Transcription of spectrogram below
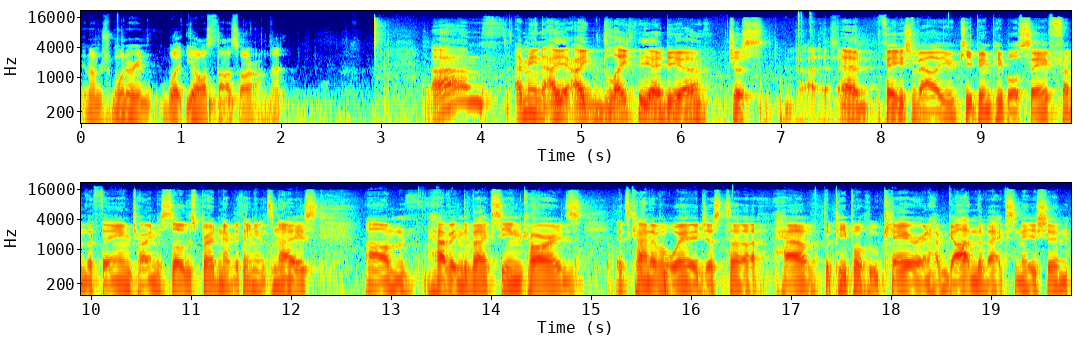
And I'm just wondering what y'all's thoughts are on that. Um, I mean, I, I like the idea, just uh, at face value, keeping people safe from the thing, trying to slow the spread and everything, and it's nice. Um, having the vaccine cards, it's kind of a way just to have the people who care and have gotten the vaccination,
